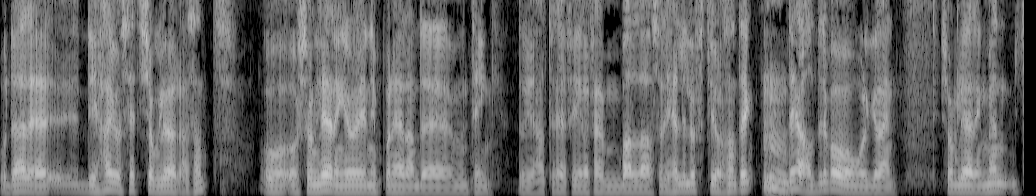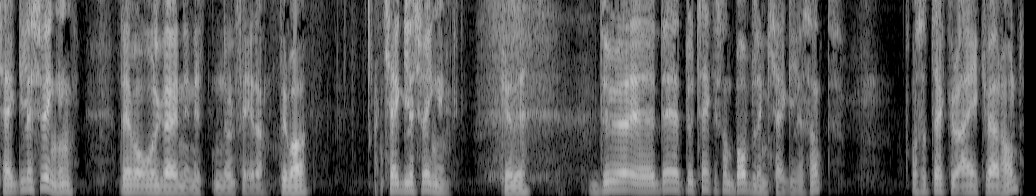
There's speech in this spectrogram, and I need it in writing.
og der er, De har jo sett jonglører, sant? Og, og jonglering er jo en imponerende ting. Der de har tre, fire, fem baller så de holder luftig og sånne ting. Det har aldri vært OL-grein. Jonglering. Men kjeglesvinging, det var OL-grein i 1904. Det var Kjeglesvinging. Hva er det? Du, eh, det, du tar sånn bowlingkjegle, sant? Og så tar du ei i hver hånd.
